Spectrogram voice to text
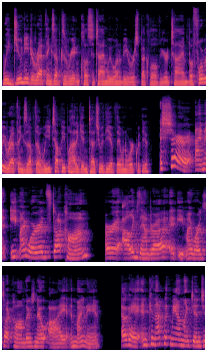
We do need to wrap things up because we're getting close to time. We want to be respectful of your time. Before we wrap things up, though, will you tell people how to get in touch with you if they want to work with you? Sure. I'm at eatmywords.com or Alexandra at eatmywords.com. There's no I in my name. Okay. And connect with me on LinkedIn too.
